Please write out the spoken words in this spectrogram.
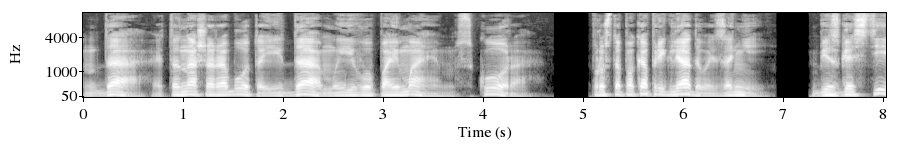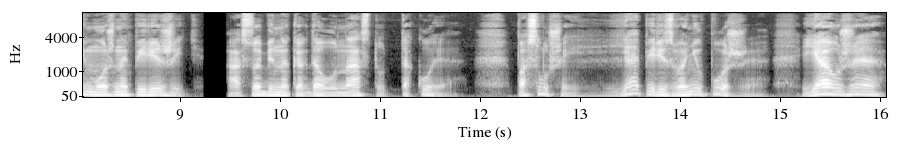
Да, это наша работа, и да, мы его поймаем. Скоро. Просто пока приглядывай за ней. Без гостей можно пережить. Особенно, когда у нас тут такое. Послушай, я перезвоню позже. Я уже...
